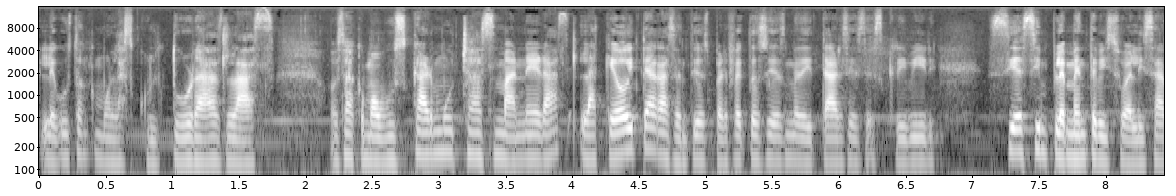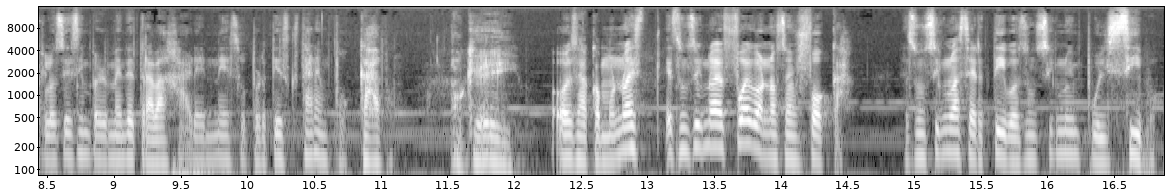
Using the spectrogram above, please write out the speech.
le gustan como las culturas, las, o sea, como buscar muchas maneras. La que hoy te haga sentido es perfecto, si es meditar, si es escribir, si es simplemente visualizarlo, si es simplemente trabajar en eso, pero tienes que estar enfocado. Ok. O sea, como no es, es un signo de fuego, no se enfoca. Es un signo asertivo, es un signo impulsivo.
